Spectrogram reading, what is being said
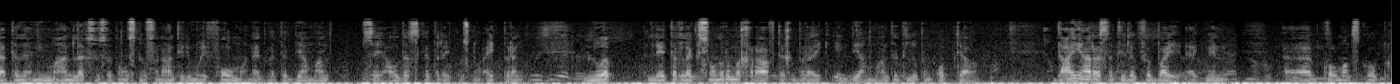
dat hulle in die maan lig soos wat ons nou vanaand hierdie mooi volmaan het wat 'n diamant sy helder skitterheid ons nou uitbring. Loop letterlik sonder om 'n graaf te gebruik en diamante te loop en optel. Daai jaar is natuurlik verby. Ek meen uh Kolmanskop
